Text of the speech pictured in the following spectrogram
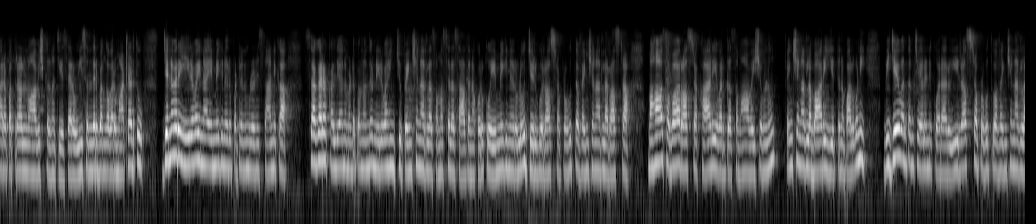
కరపత్రాలను ఆవిష్కరణ చేశారు. ఈ సందర్భంగా వారు మాట్లాడుతూ జనవరి ఇరవైన ఎమ్మిగినూరు పట్టణంలోని స్థానిక సగర కళ్యాణ మండపం నందు నిర్వహించు పెన్షనర్ల సమస్యల సాధన కొరకు ఎమ్మిగినూరులో జరుగు రాష్ట్ర ప్రభుత్వ పెన్షనర్ల రాష్ట్ర మహాసభ రాష్ట్ర కార్యవర్గ సమావేశంను పెన్షనర్ల భారీ ఎత్తున పాల్గొని విజయవంతం చేయాలని కోరారు. ఈ రాష్ట్ర ప్రభుత్వ పెన్షనర్ల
